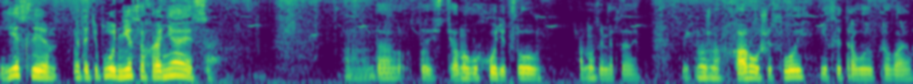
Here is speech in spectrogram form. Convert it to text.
Если это тепло не сохраняется, а, да, то есть оно выходит, то оно замерзает. То есть нужно хороший слой, если травой укрываем.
